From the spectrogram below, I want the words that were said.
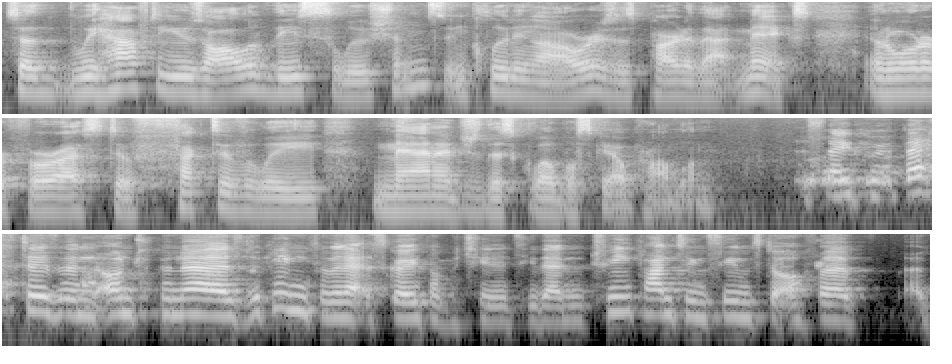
So we have to use all of these solutions, including ours, as part of that mix in order for us to effectively manage this global scale problem. So for investors and entrepreneurs looking for the next growth opportunity, then tree planting seems to offer a,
